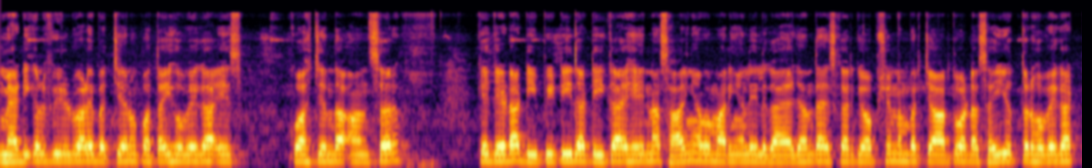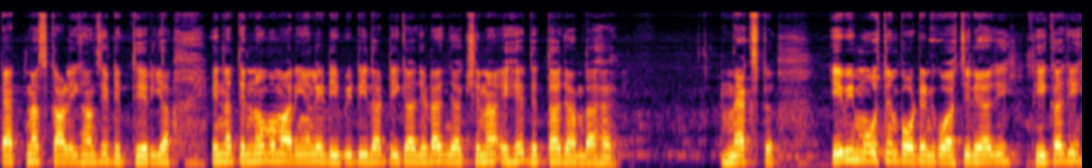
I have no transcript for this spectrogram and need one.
ਮੈਡੀਕਲ ਫੀਲਡ ਵਾਲੇ ਬੱਚਿਆਂ ਨੂੰ ਪਤਾ ਹੀ ਹੋਵੇਗਾ ਇਸ ਕੁਐਸਚਨ ਦਾ ਆਨਸਰ ਕਿ ਜਿਹੜਾ ਡੀਪੀਟੀ ਦਾ ਟੀਕਾ ਇਹ ਇਹਨਾਂ ਸਾਰੀਆਂ ਬਿਮਾਰੀਆਂ ਲਈ ਲਗਾਇਆ ਜਾਂਦਾ ਇਸ ਕਰਕੇ ਆਪਸ਼ਨ ਨੰਬਰ 4 ਤੁਹਾਡਾ ਸਹੀ ਉੱਤਰ ਹੋਵੇਗਾ। ਟੈਟਨਸ, ਕਾਲੀ ਖਾਂਸੀ, ਡਿਪਥੀਰੀਆ। ਇਹਨਾਂ ਤਿੰਨੋਂ ਬਿਮਾਰੀਆਂ ਲਈ ਡੀਪੀਟੀ ਦਾ ਟੀਕਾ ਜਿਹੜਾ ਇੰਜੈਕਸ਼ਨ ਆ, ਇਹ ਦਿੱਤਾ ਜਾਂਦਾ ਹੈ। ਨੈਕਸਟ ਇਹ ਵੀ ਮੋਸਟ ਇੰਪੋਰਟੈਂਟ ਕੁਐਸਚਨ ਆ ਜੀ। ਠੀਕ ਆ ਜੀ?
